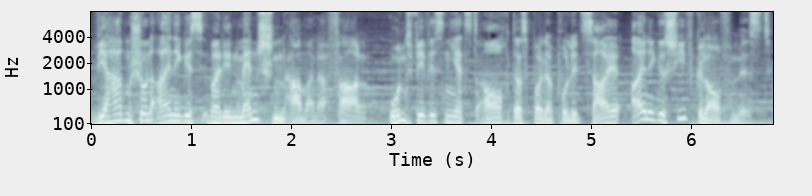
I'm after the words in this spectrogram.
Wir haben schon einiges über den Menschen Hamann erfahren. Und wir wissen jetzt auch, dass bei der Polizei einiges schiefgelaufen ist.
